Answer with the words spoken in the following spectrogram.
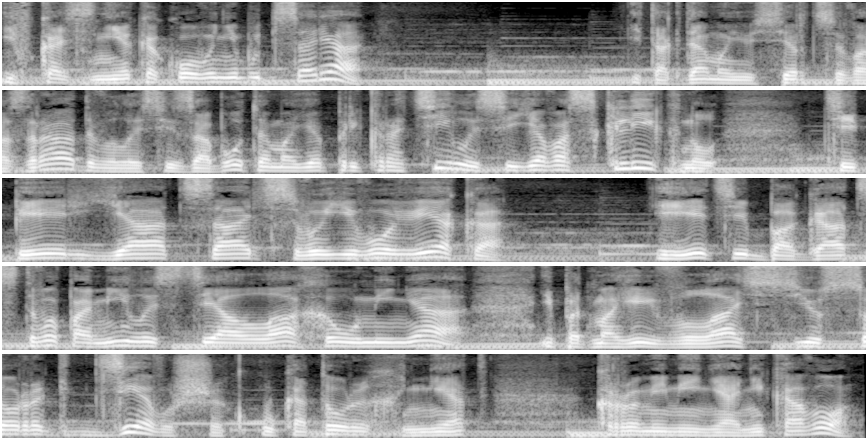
и в казне какого-нибудь царя. И тогда мое сердце возрадовалось, и забота моя прекратилась, и я воскликнул, «Теперь я царь своего века!» И эти богатства, по милости Аллаха, у меня, и под моей властью сорок девушек, у которых нет, кроме меня, никого.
